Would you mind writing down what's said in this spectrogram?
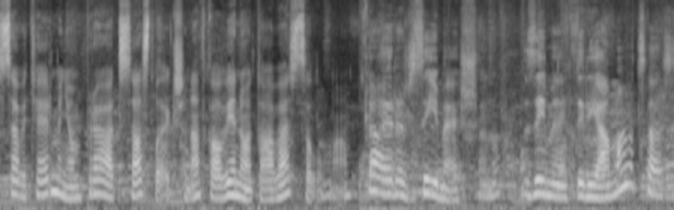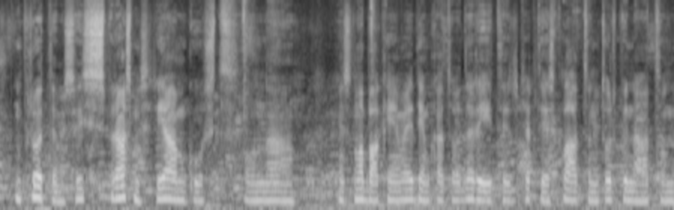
sava ķermeņa un prāta saslēgšana atkal vienotā veselumā. Kā ir ar zīmēšanu? Zīmēt ir jāmācās. Protams, visas prasmes ir jāapgūst. Un, uh, viens no labākajiem veidiem, kā to darīt, ir ķerties klāt un turpināt un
